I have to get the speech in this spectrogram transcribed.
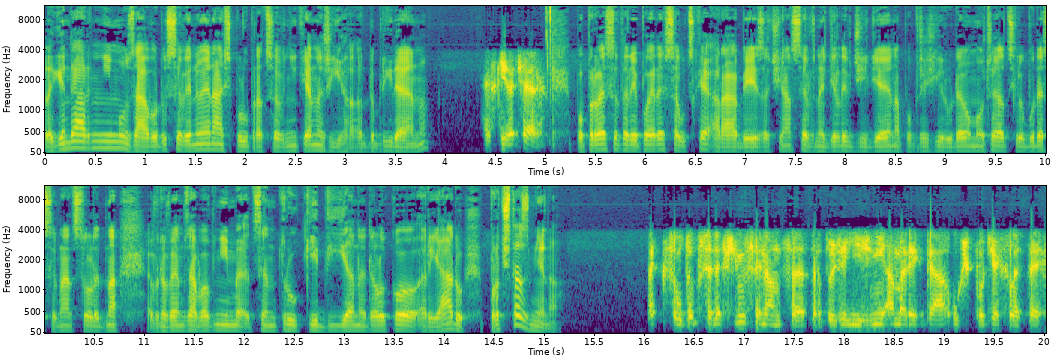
Legendárnímu závodu se věnuje věnuje náš spolupracovník Jan Říha. Dobrý den. Hezký večer. Poprvé se tedy pojede v Saudské Arábii, začíná se v neděli v Džidě na pobřeží Rudého moře a cíl bude 17. ledna v novém zábavním centru Kidia nedaleko Riádu. Proč ta změna? Tak jsou to především finance, protože Jižní Amerika už po těch letech,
